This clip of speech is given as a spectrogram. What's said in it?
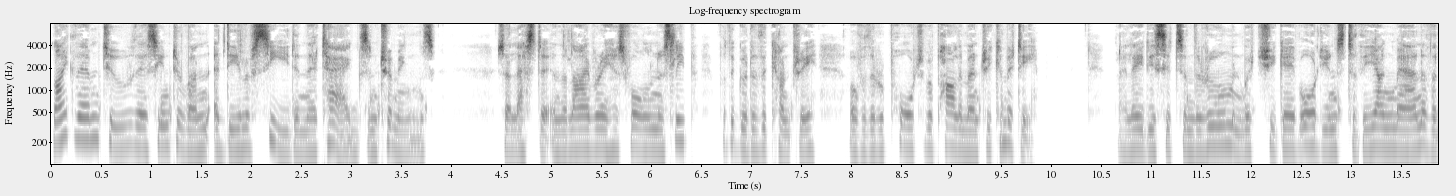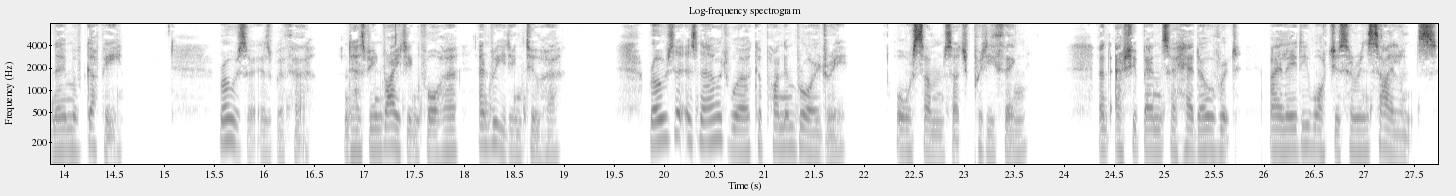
Like them, too, there seem to run a deal of seed in their tags and trimmings. Sir Leicester in the library has fallen asleep for the good of the country over the report of a parliamentary committee. My Lady sits in the room in which she gave audience to the young man of the name of Guppy. Rosa is with her and has been writing for her and reading to her. Rosa is now at work upon embroidery or some such pretty thing, and as she bends her head over it, my Lady watches her in silence,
